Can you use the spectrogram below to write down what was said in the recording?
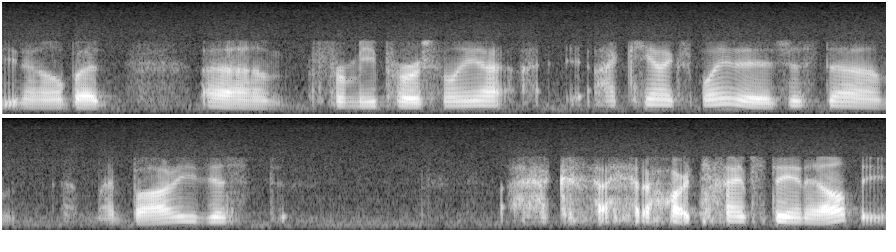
you know, but um, for me personally, I. I can't explain it. It's just um, my body just. I, I had a hard time staying healthy.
